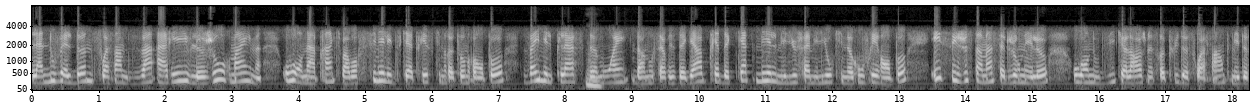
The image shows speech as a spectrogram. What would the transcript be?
la nouvelle donne 70 ans arrive le jour même où on apprend qu'il va y avoir 6 000 éducatrices qui ne retourneront pas, 20 000 places de mm. moins dans nos services de garde, près de 4 000 milieux familiaux qui ne rouvriront pas. Et c'est justement cette journée-là où on nous dit que l'âge ne sera plus de 60, mais de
